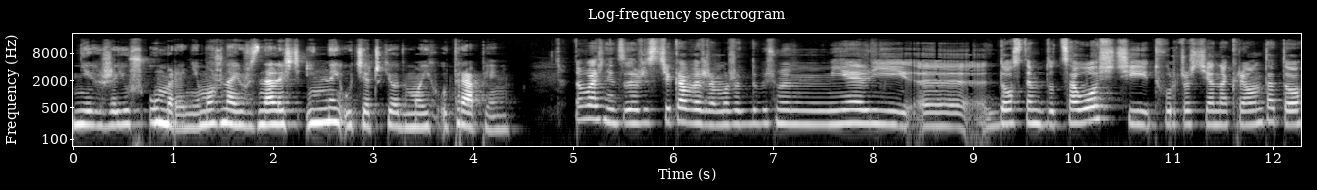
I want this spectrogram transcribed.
niechże już umrę, nie można już znaleźć innej ucieczki od moich utrapień. No właśnie, to też jest ciekawe, że może gdybyśmy mieli e, dostęp do całości twórczości Anakreonta, to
